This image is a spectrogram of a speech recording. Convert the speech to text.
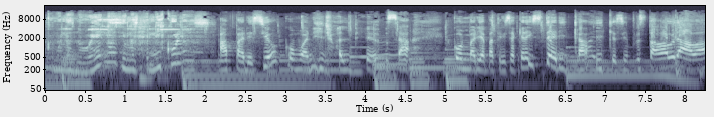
¿Como en las novelas y en las películas? Apareció como anillo al dedo, o sea, con María Patricia que era histérica y que siempre estaba brava,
